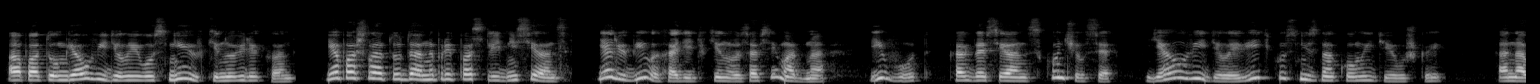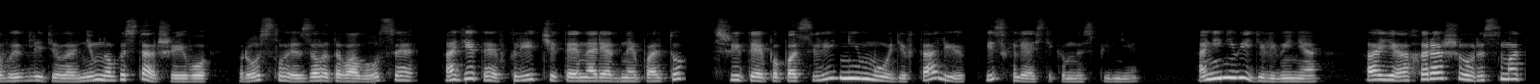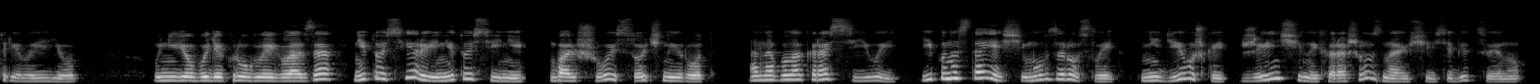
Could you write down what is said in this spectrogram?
А потом я увидела его с нею в кино «Великан». Я пошла туда на предпоследний сеанс. Я любила ходить в кино совсем одна. И вот, когда сеанс кончился, я увидела Витьку с незнакомой девушкой. Она выглядела немного старше его, рослая, золотоволосая, одетая в клетчатое нарядное пальто, сшитое по последней моде в талию и с хлястиком на спине. Они не видели меня, а я хорошо рассмотрела ее. У нее были круглые глаза, не то серые, не то синие, большой сочный рот. Она была красивой и по-настоящему взрослой, не девушкой, женщиной, хорошо знающей себе цену.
